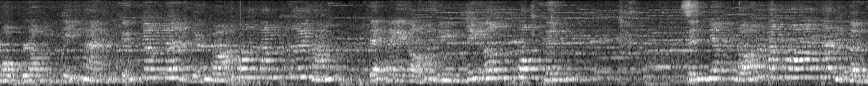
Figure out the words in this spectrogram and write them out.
Một lòng chỉ thành, kính dâng lên những đó hoa tâm tươi thắm. Để bày tỏ niềm tri ân tôn kính. Xin dân đó tâm hoa thanh tịnh,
